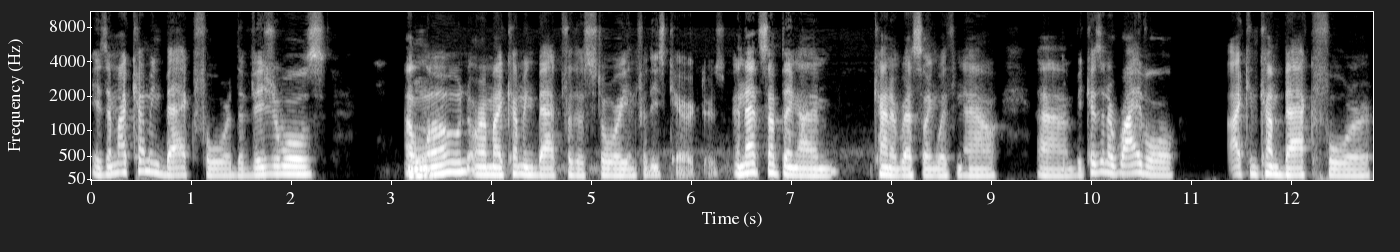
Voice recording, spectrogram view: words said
is am I coming back for the visuals mm-hmm. alone or am I coming back for the story and for these characters? And that's something I'm kind of wrestling with now um, because in Arrival I can come back for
